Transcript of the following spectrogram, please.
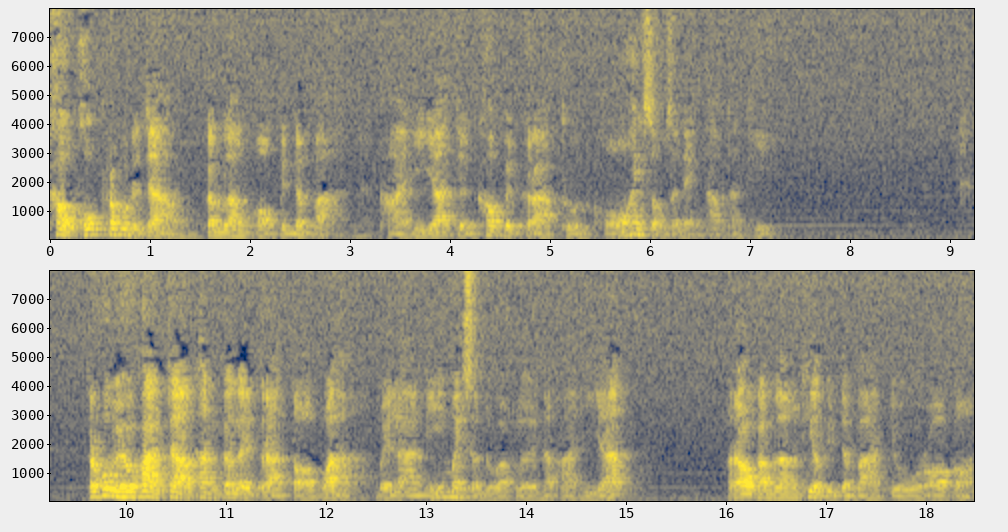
เข้าพบพระพุทธเจ้ากำลังออกบิณฑบาตพาหิยะจึงเข้าไปกราบทูลขอให้ทรงแสดงธรรมทัน พระผู้มีพระภาคเจ้าท่านก็เลยตรัสตอบว่า เวลานี้ไม่สะดวกเลยนะพาหิยะ เรากำลังเที่ยวบินดาบาตอยู่รอก่อน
